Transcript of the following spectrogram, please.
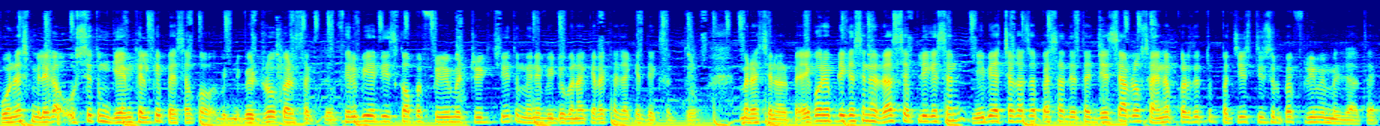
बोनस मिलेगा, उससे तुम गेम खेल के पैसा को विड्रॉ कर सकते हो। फिर भी यदि इसका ऊपर फ्री में ट्रिक चाहिए तो मैंने वीडियो बना के रखा, जाके देख सकते हो मेरे चैनल पर एक और एप्लीकेशन है, रस एप्लीकेशन ये भी अच्छा खासा पैसा देता है। जैसे आप लोग साइनअप करते हैं तो पच्चीस तीस रुपये फ्री में मिल जाता है।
